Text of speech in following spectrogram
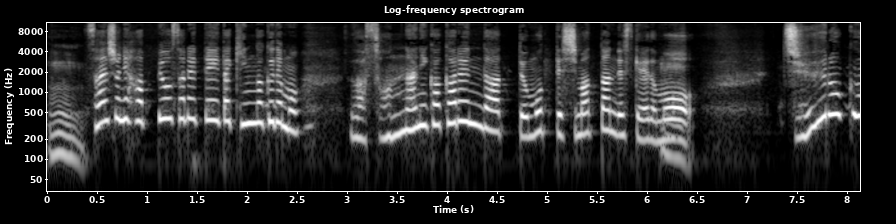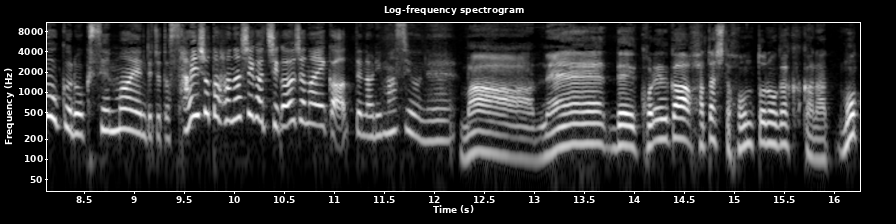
うん、最初に発表されていた金額でもうわそんなにかかるんだって思ってしまったんですけれども、うん、16億6000万円ってちょっと最初と話が違うじゃないかってなりますよね。まあね。でこれが果たして本当の額かな？もっ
